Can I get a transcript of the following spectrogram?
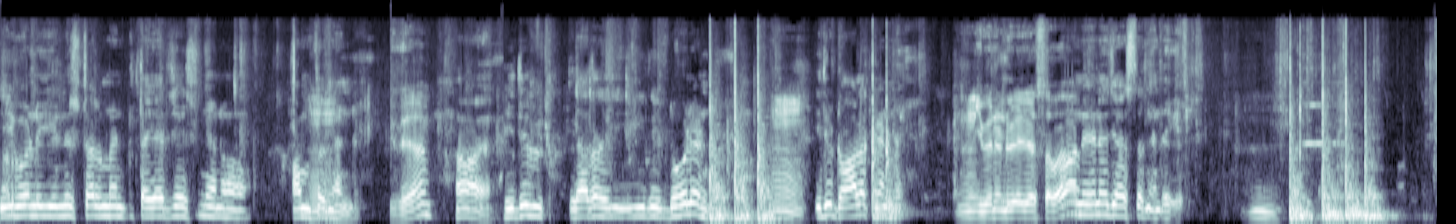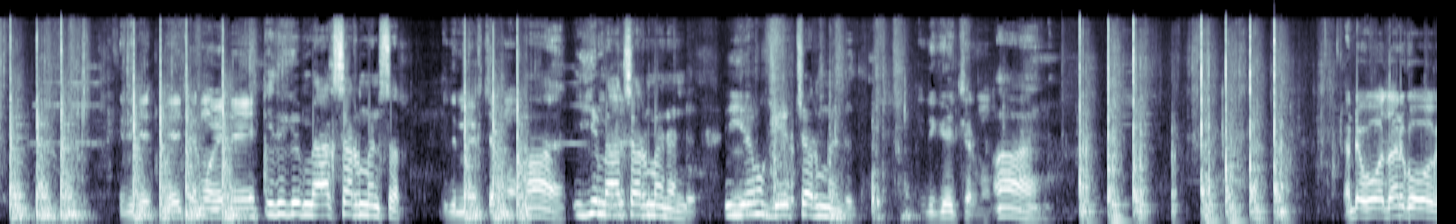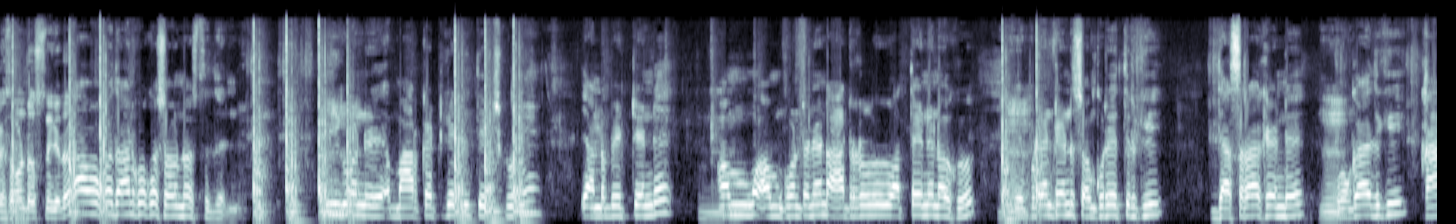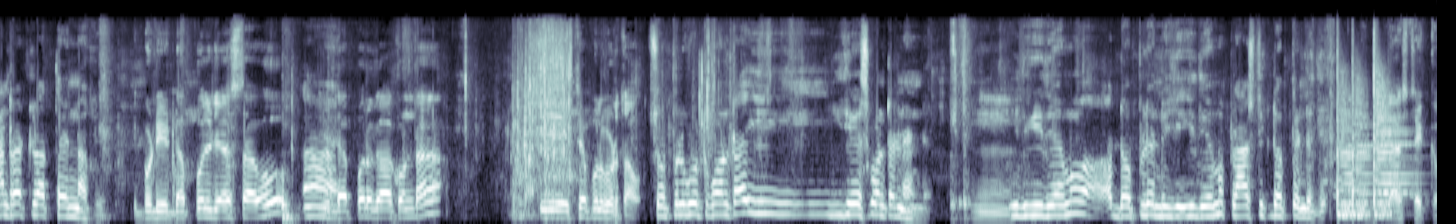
ఇదిగోండి ఇన్స్టాల్మెంట్ తయారు చేసి నేను అమ్ముతానండి ఇవే? ఆ, ఇది లేదా ఇది డోల్ అండి. ఉమ్. ఇది డోలక్ అండి. ఉమ్, ఇవన్నీ నువ్వే చేస్తావా? ఆ, నేనే చేస్తానండి. ఇది ఏ- ఏ చర్మం ఏంటి? ఇది మ్యాక్స్ అర్మెంట్ సార్. ఇది మేక చర్మం. ఆ, ఇవి మ్యాక్స్ అర్మెంట్ అండి. ఇవి ఏమో గేట్ చర్మెంట్ ఇది. ఇది గేజ్ చర్మం. ఆ, అంటే ఓ దానికి ఒక సౌండ్ వస్తుంది కదా? ఒక దానికి ఒక సౌండ్ వస్తుందండి. ఇదిగోండి మార్కెట్కి వెళ్ళి తెచ్చుకొని ఎండబెట్టండి అమ్ము అమ్ముకుంటానండి. ఆర్డర్లు వస్తాయండి నాకు. ఎప్పుడంటే అండి సంకురేత్రికి దసరాకండి ఉగాదికి కాంట్రాక్ట్లు వస్తాయండి నాకు. ఇప్పుడు ఈ డప్పులు చేస్తావు డప్పులు కాకుండా ఈ చెప్పులు కుడతావు. చెప్పులు కుట్టుకుంటా ఈ ఇది చేసుకుంటానండి. ఇది ఇదేమో డప్పులు అండి ఇది- ఇదేమో ప్లాస్టిక్ డప్పు అండి ఇది. ప్లాస్టిక్.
